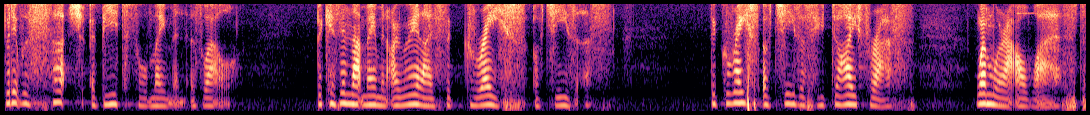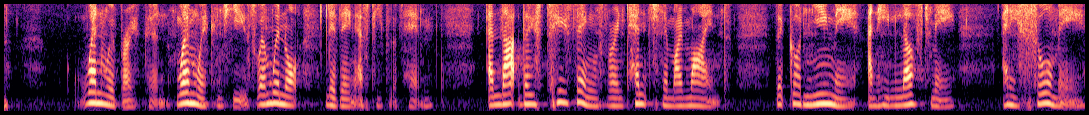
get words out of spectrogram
but it was such a beautiful moment as well. Because in that moment, I realized the grace of Jesus. The grace of Jesus who died for us when we're at our worst, when we're broken, when we're confused, when we're not living as people of Him. And that those two things were in tension in my mind that God knew me and He loved me and He saw me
